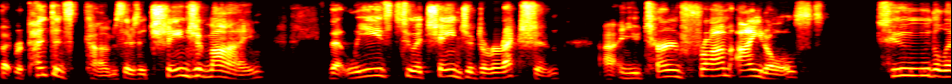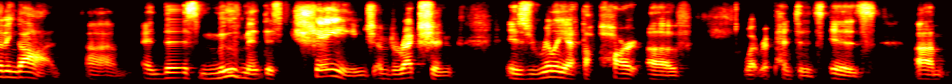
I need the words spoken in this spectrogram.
but repentance comes. There's a change of mind that leads to a change of direction, uh, and you turn from idols to the living God. Um, and this movement, this change of direction, is really at the heart of what repentance is. Um,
